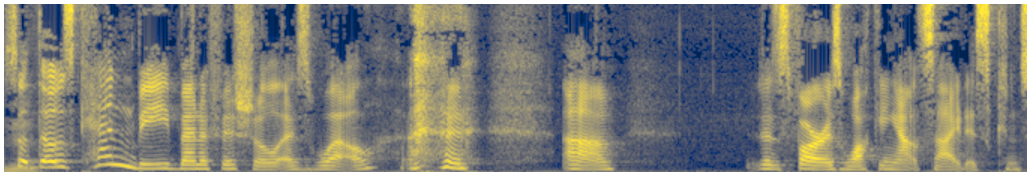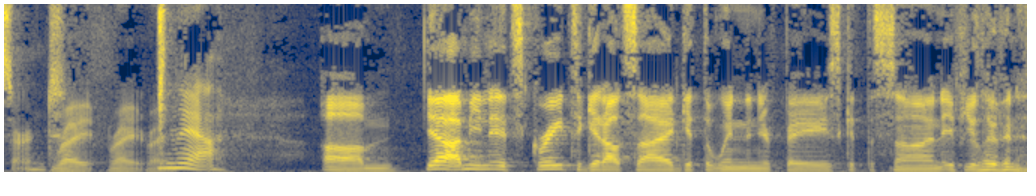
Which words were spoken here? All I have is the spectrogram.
So those can be beneficial as well. um, as far as walking outside is concerned. Right, right, right. Yeah. Um, yeah, I mean, it's great to get outside, get the wind in your face, get the sun. If you live in a,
